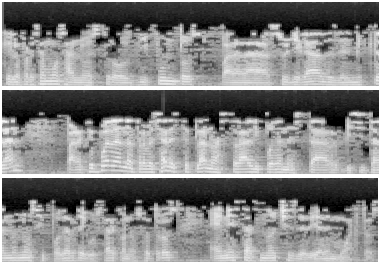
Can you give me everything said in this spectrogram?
que le ofrecemos a nuestros difuntos para su llegada desde el Mictlán, para que puedan atravesar este plano astral y puedan estar visitándonos y poder degustar con nosotros en estas noches de Día de Muertos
